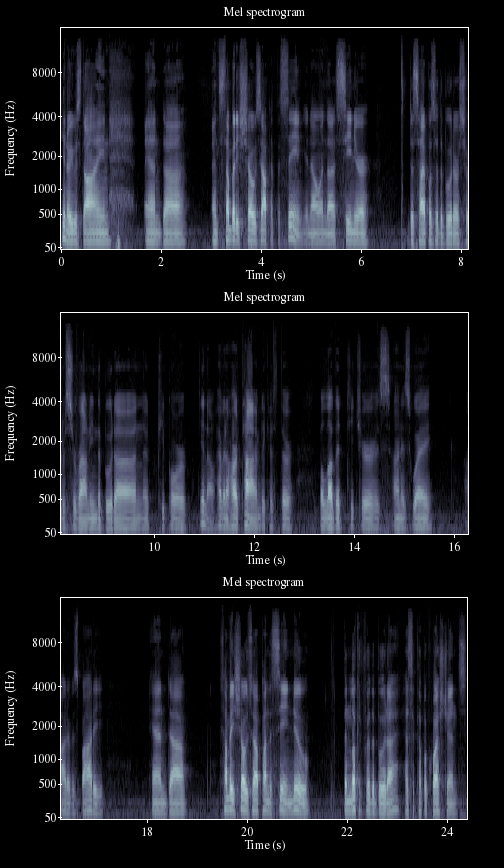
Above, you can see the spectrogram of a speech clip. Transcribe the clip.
you know, he was dying, and, uh, and somebody shows up at the scene, you know, and the senior disciples of the Buddha are sort of surrounding the Buddha, and the people are, you know, having a hard time because their beloved teacher is on his way out of his body. And uh, somebody shows up on the scene, new, been looking for the Buddha, has a couple questions,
